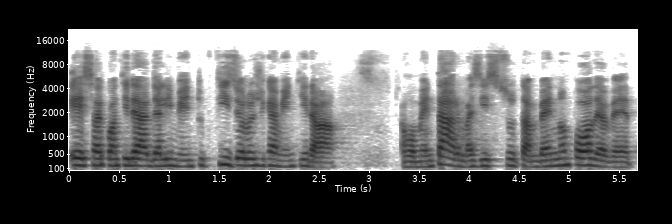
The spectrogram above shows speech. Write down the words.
essa quantidade de alimento fisiologicamente irá aumentar, mas isso também não pode haver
